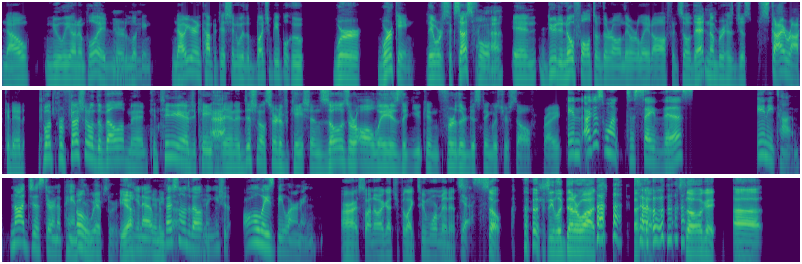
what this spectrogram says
now newly unemployed and are Mhm. looking. Now you're in competition with a bunch of people who were working, they were successful, Uh-huh. and due to no fault of their own, they were laid off. And so that number has just skyrocketed. But professional development, continuing education, additional certifications, those are all ways that you can further distinguish yourself, right? And I just want to say this anytime, not just during a pandemic. Oh, absolutely. Yeah. You know, anytime, professional development, you should always be learning. All right, so I know I got you for like two more minutes. Yes. So she looked at her watch. Uh, yeah. so, so okay, uh,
